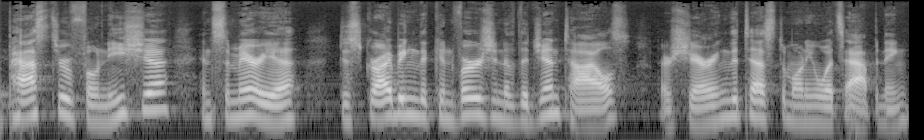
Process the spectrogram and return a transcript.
passed through Phoenicia and Samaria, describing the conversion of the Gentiles. They're sharing the testimony of what's happening.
